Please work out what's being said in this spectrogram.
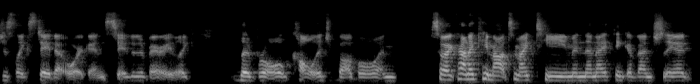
just like stayed at Oregon, stayed at a very like liberal college bubble. And so I kind of came out to my team. And then I think eventually I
